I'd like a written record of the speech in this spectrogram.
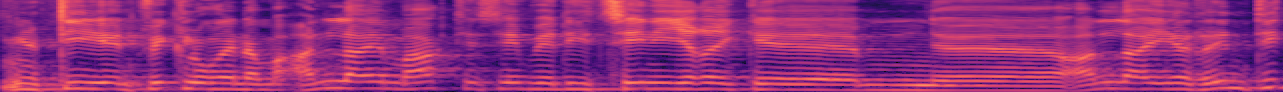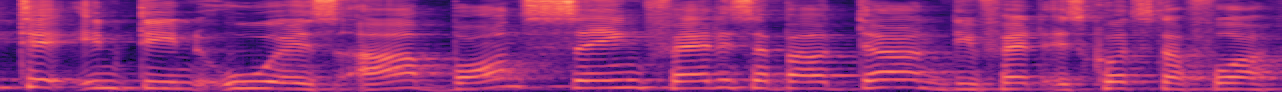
die Entwicklungen am Anleihemarkt. Hier sehen wir die zehnjährige ähm, äh, Anleiherendite in den USA. Bonds saying Fed is about done. Die Fed ist kurz davor,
